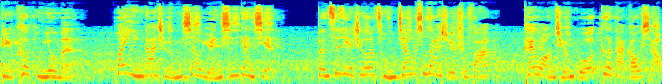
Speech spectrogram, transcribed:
旅客朋友们，欢迎搭乘校园新干线。本次列车从江苏大学出发，开往全国各大高校。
